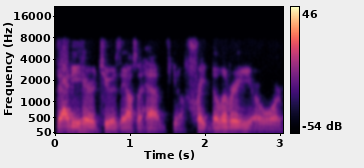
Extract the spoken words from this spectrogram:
the idea here too is they also have, you know, freight delivery or,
